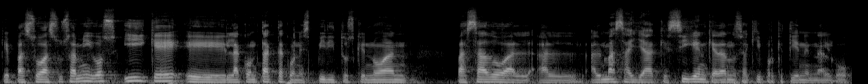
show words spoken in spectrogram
que pasó a sus amigos y que eh, la contacta con espíritus que no han pasado al, al- al más allá, que siguen quedándose aquí porque tienen algo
